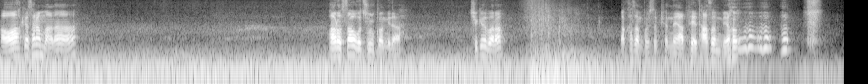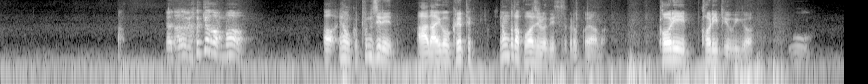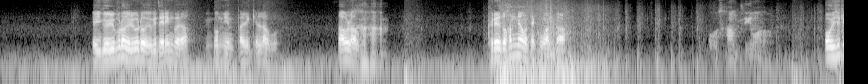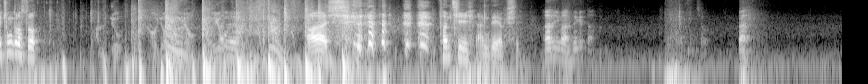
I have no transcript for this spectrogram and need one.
아 학교 사람 많아 바로 싸우고 죽을 겁니다 죽여 봐라 낙하산 벌써 폈네 앞에 다섯 명 야 나는 왜 학교가 안 봐? 어, 형, 그 품질이 아, 나 이거 그래픽 형보다 고화질로 돼 있어서 그럴 거야, 아마. 거리 거리 뷰 이거. 오 야, 이거 일부러 일부러 여기 내린 거야. 윤검님 빨리 깰라고. 싸우려고. 그래도 한 명은 데리고 간다. 어 사람 되게 많아. 어, 이 새끼 총 들었어. 한 6, 어 6명, 어, 7명. 아, 씨. 펀치 안 돼, 역시. 나는 이거 안 되겠다. 그쵸.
